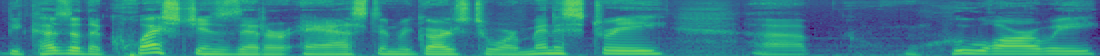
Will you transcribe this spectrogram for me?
because of the questions that are asked in regards to our ministry, uh, who are we?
